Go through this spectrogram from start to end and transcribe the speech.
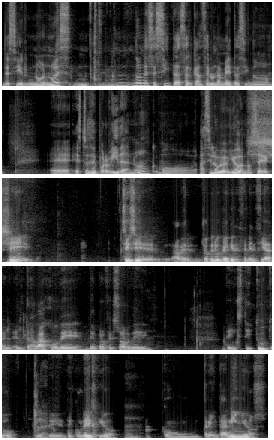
decir, no, no es, no necesitas alcanzar una meta, sino eh, esto es de por vida, ¿no? Como así lo veo yo, no sé. Sí. Sí, sí. A ver, yo creo que hay que diferenciar el, trabajo de, profesor de, de instituto, de, colegio, mm. con 30 niños,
